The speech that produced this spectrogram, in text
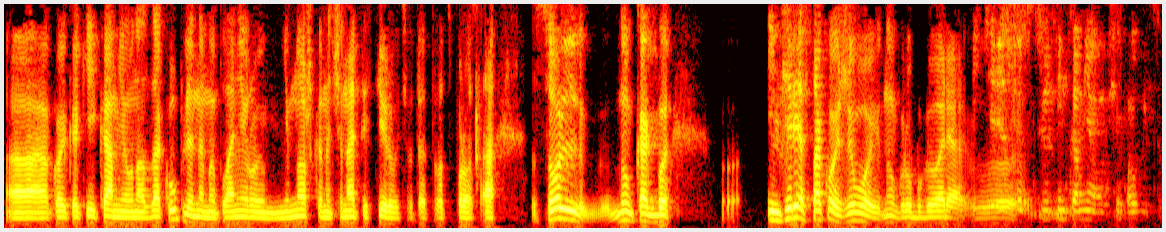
э, кое-какие камни у нас закуплены, мы планируем немножко начинать тестировать вот этот вот спрос. А соль, ну, как бы, интерес такой живой, ну, грубо говоря. Интерес сейчас к цветным камням вообще повысился.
